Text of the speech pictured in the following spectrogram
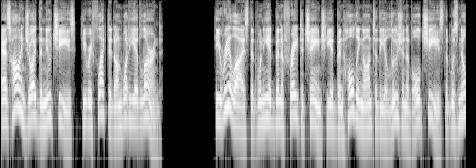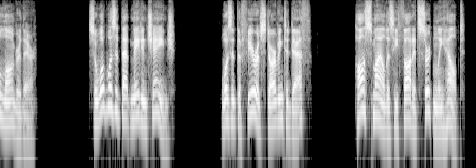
As Haw enjoyed the new cheese, he reflected on what he had learned. He realized that when he had been afraid to change, he had been holding on to the illusion of old cheese that was no longer there. So, what was it that made him change? Was it the fear of starving to death? Haw smiled as he thought it certainly helped.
